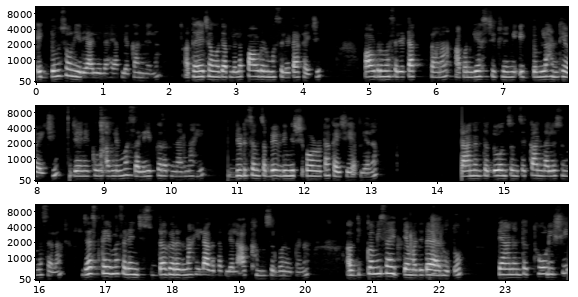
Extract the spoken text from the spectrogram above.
एकदम सोनेरी आलेला आहे आपल्या कांद्याला. आता ह्याच्यामध्ये आपल्याला पावडर मसाले टाकायचे. पावडर मसाले टाकताना आपण गॅसची फ्लेम एकदम लहान ठेवायची. जेणेकरून आपले मसाले हे करपणार नाही. दीड चमचा बेगडी मिरची पावडर टाकायची आपल्याला. त्यानंतर दोन चमचे कांदा लसूण मसाला. जास्त काही मसाल्यांची सुद्धा गरज नाही लागत आपल्याला अख्खा मसूर बनवताना. अगदी कमी साहित्यामध्ये तयार होतो. त्यानंतर थोडीशी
